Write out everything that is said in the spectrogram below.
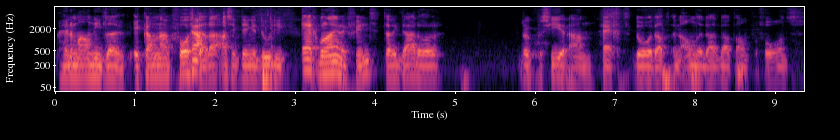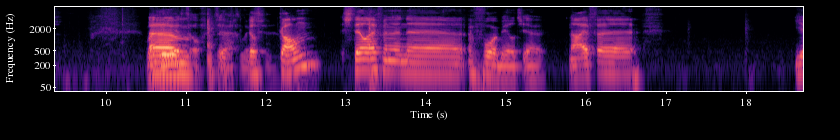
helemaal niet leuk. Ik kan me nou ook voorstellen, als ik dingen doe die ik echt belangrijk vind, dat ik daardoor er ook plezier aan hecht, doordat een ander dat, dat dan vervolgens waardeert um, of iets dergelijks. Dat kan, Stel even een, uh, een voorbeeldje. Nou, even. Je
